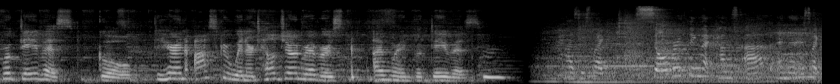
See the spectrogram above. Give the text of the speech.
Brooke Davis, goal. To hear an Oscar winner tell Joan Rivers, I'm wearing Brooke Davis. It has this like silver thing that comes up, and then it's like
